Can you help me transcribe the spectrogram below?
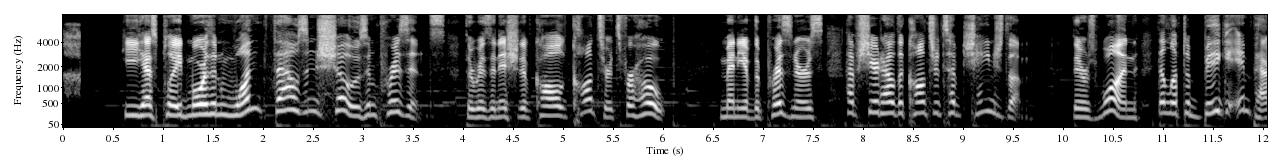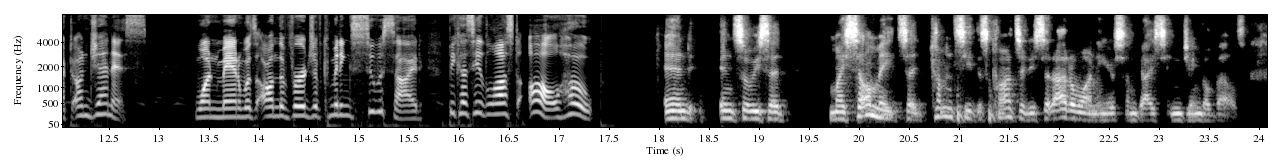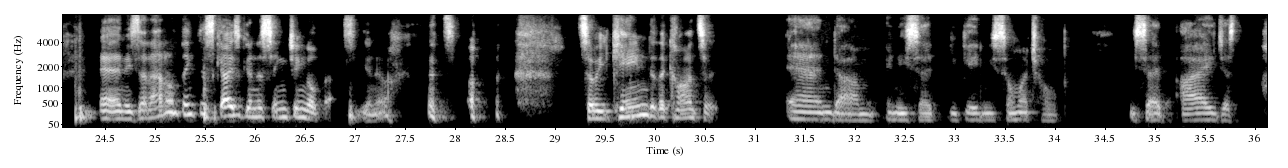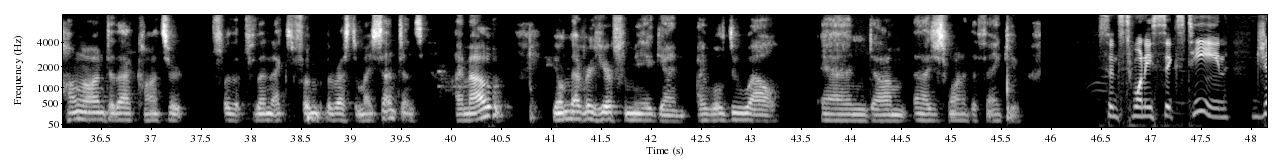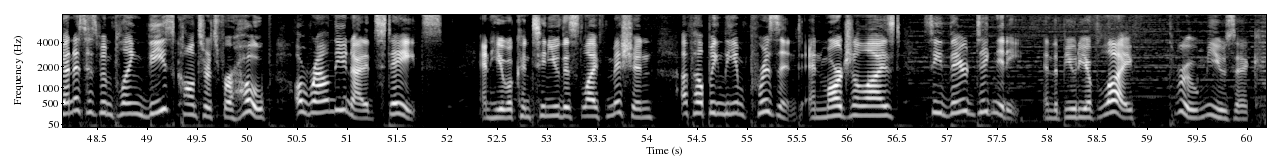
He has played more than 1000 shows in prisons. Through his initiative called concerts for hope. Many of the prisoners have shared how the concerts have changed them. There's one that left a big impact on Genuis. One man was on the verge of committing suicide because he'd lost all hope. And and so he said, my cellmate said, "Come and see this concert." He said, "I don't want to hear some guy sing Jingle Bells," and he said, "I don't think this guy's going to sing Jingle Bells," you know. so, so, he came to the concert, and um, and he said, "You gave me so much hope." He said, "I just hung on to that concert for the for the next for the rest of my sentence." I'm out. You'll never hear from me again. I will do well. And, um, and I just wanted to thank you. Since 2016, Genuis has been playing these concerts for hope around the United States. And he will continue this life mission of helping the imprisoned and marginalized see their dignity and the beauty of life through music.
